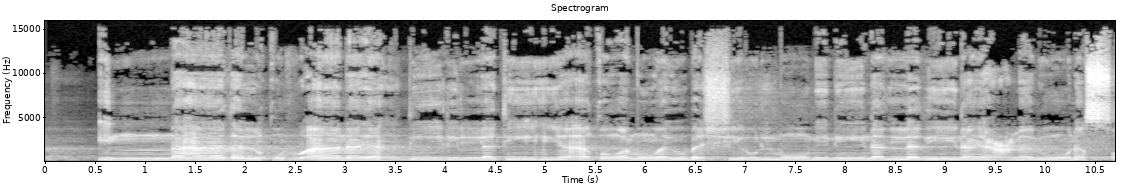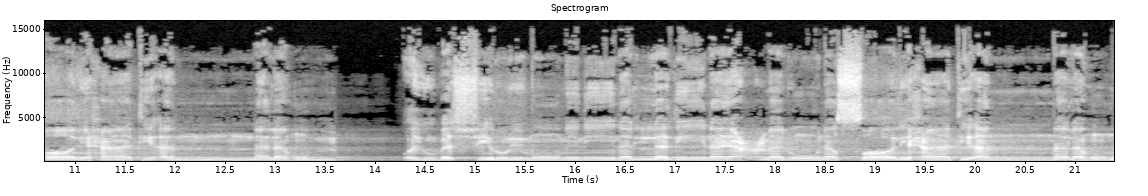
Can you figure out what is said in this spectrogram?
إن هذا القرآن يهدي للتي هي أقوم ويبشر المؤمنين الذين يعملون الصالحات أن لهم ويبشر المؤمنين الذين يعملون الصالحات أن لهم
